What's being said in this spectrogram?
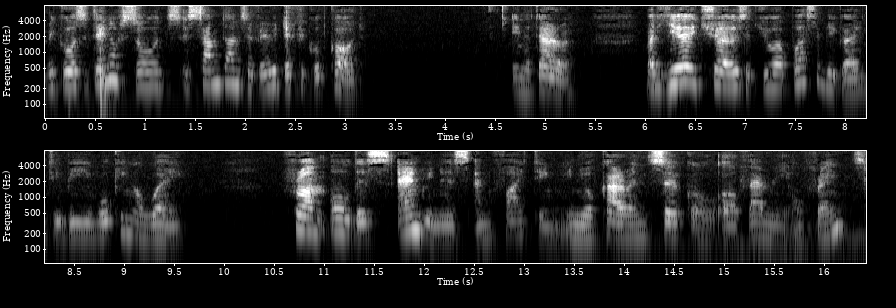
because the Ten of Swords is sometimes a very difficult card in the tarot. But here it shows that you are possibly going to be walking away from all this angriness and fighting in your current circle of family or friends.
